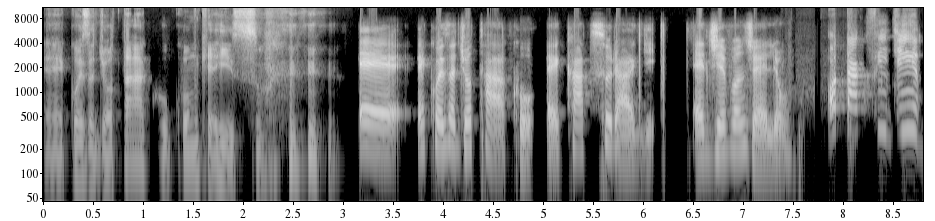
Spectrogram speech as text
É coisa de otaku? Como que é isso? É, é coisa de otaku. É Katsuragi. É de Evangelion. Otaku fedido!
